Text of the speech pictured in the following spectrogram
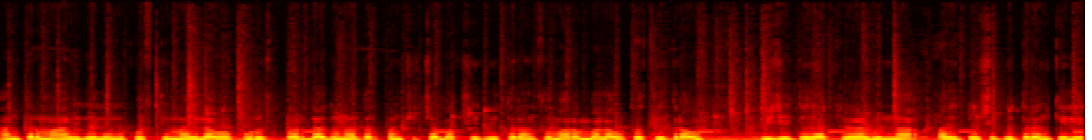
आंतरमहाविद्यालयीन कुस्ती महिला व पुरुष स्पर्धा दोन हजार पंचवीसच्या बक्षीस वितरण समारंभाला उपस्थित राहून विजेत्या खेळाडूंना पारितोषिक वितरण केले.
